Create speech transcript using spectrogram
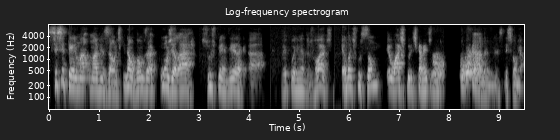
se se tem uma, uma visão de que não, vamos congelar, suspender a, a, o recolhimento dos royalties, é uma discussão, eu acho, politicamente muito complicada nesse momento,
